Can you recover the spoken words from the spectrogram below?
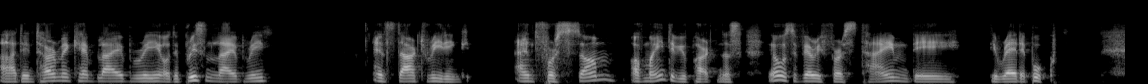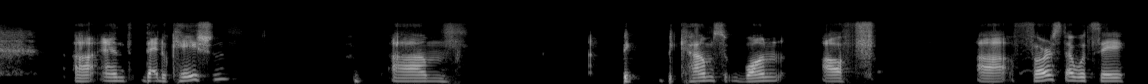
uh, the internment camp library or the prison library and start reading. And for some of my interview partners, that was the very first time they they read a book. Uh, and the education um, be- becomes one of uh, first, I would say,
